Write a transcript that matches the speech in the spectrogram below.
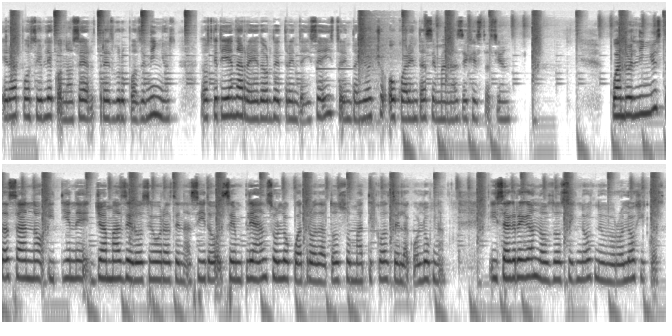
era posible conocer tres grupos de niños, los que tienen alrededor de 36, 38 o 40 semanas de gestación. Cuando el niño está sano y tiene ya más de 12 horas de nacido, se emplean solo cuatro datos somáticos de la columna y se agregan los dos signos neurológicos.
